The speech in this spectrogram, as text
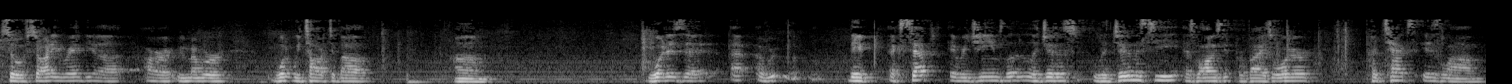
So Saudi Arabia are remember what we talked about. Um, what is a, a, a they accept a regime's legit- legitimacy as long as it provides order, protects Islam,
